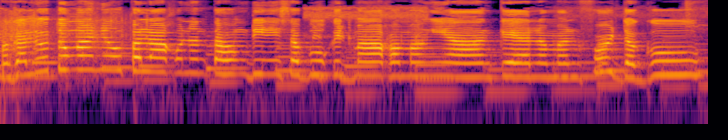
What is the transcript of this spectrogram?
Magaluto nga niyo pala ako ng tahong din sa bukid mga kamangyan, kaya naman for the go.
